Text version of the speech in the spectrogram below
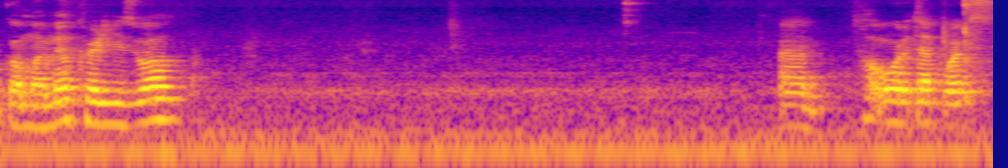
I've got my milk ready as well. Uh, hot water tap works.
